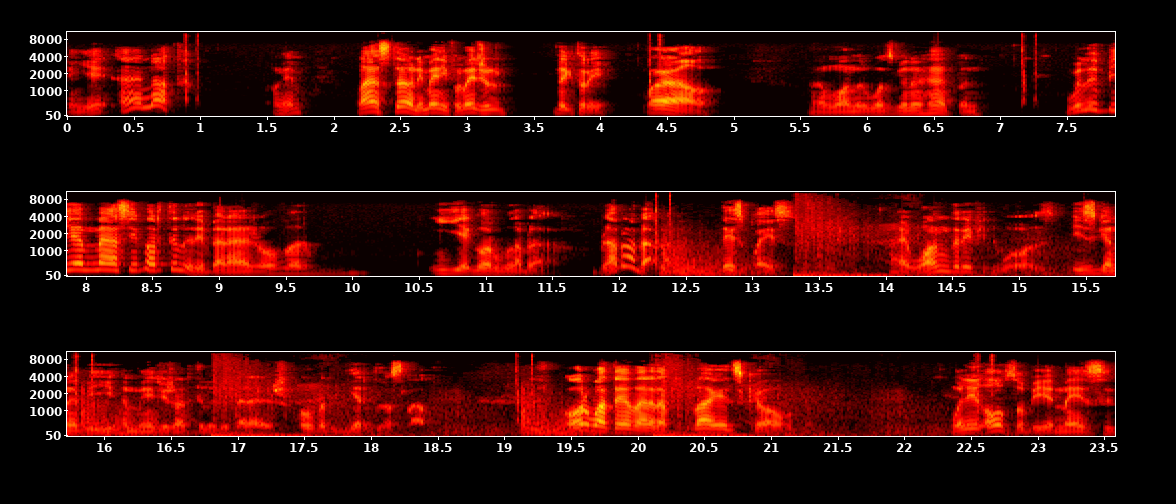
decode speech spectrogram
thingy, and not. Okay. Last turn remaining for major victory. Well, I wonder what's gonna happen. Will it be a massive artillery barrage over Yegor blah blah blah blah blah blah this place? I wonder if it was is gonna be a major artillery barrage over Yergoslav or whatever the fuck it's called. Will it'll also be a massive,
